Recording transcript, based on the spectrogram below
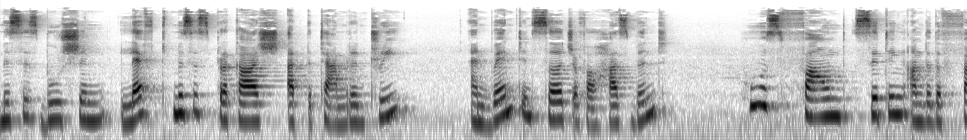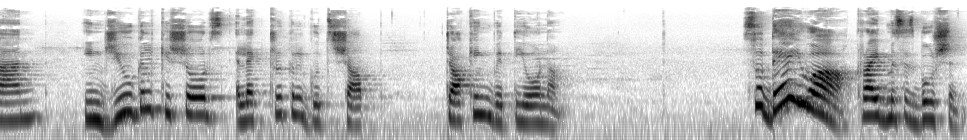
Mrs. Bhushan left Mrs. Prakash at the tamarind tree and went in search of her husband, who was found sitting under the fan in Jugal Kishore's electrical goods shop, talking with the owner. So there you are, cried Mrs. Bhushan.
